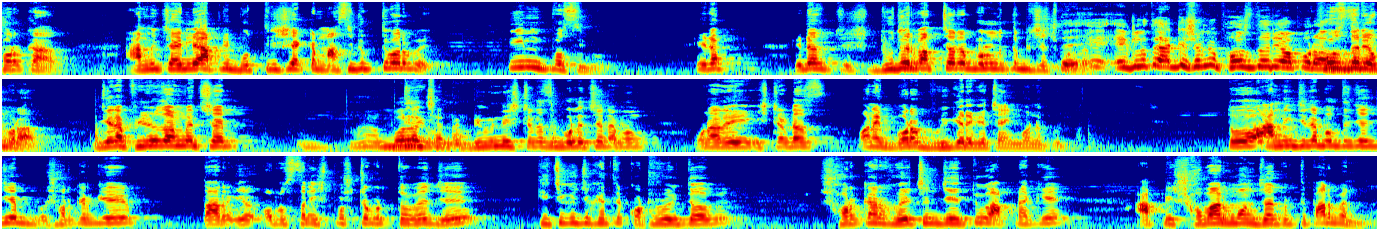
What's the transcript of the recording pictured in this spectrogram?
সরকার, আমি চাইলে আপনি বত্রিশে একটা মাসি ঢুকতে পারবে? ইম্পসিবল এটা এটা দুধের বাচ্চারা বললে তো বিশেষ করে এগুলো তো একই সঙ্গে ফৌজদারি অপরাধ। ফৌজদারি অপরাধ। যেটা ফিরোজ আহমেদ সাহেব হ্যাঁ, বলেছেন। বিভিন্ন- স্ট্যাটাসে বলেছেন এবং ওনার এই স্ট্যাটাস অনেক বড় ভূমিকা রেখেছে আমি মনে করি। তো আমি যেটা বলতে চাই যে সরকারকে তার অবস্থান স্পষ্ট করতে হবে যে কিছু কিছু ক্ষেত্রে কঠোর হইতে হবে। সরকার হয়েছেন যেহেতু আপনাকে আপনি সবার মন জয় করতে পারবেন না।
